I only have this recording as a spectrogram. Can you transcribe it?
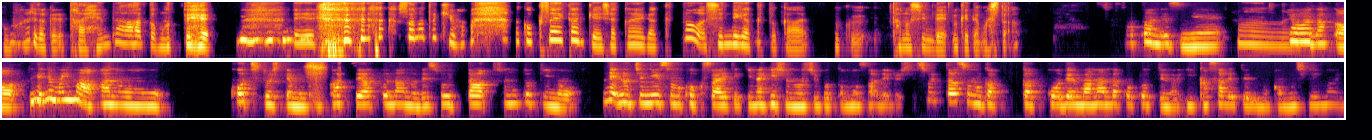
覚えるだけで大変だと思って。で その時は国際関係社会学と心理学とかよく楽しんで受けてました。だったんですね。うんいやなんか、ね、でも今あのコーチとしてもご活躍なのでそういったその時の、ね、後にその国際的な秘書のお仕事もされるしそういったその学学校で学んだことっていうのは生かされてるのかもしれないで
